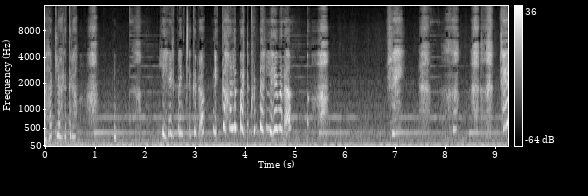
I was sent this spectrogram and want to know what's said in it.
రే ఆటలాడకురా ఏడిపించకురా. నీ కాళ్ళు పట్టుకుంటా లేవరా. రే. రే.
